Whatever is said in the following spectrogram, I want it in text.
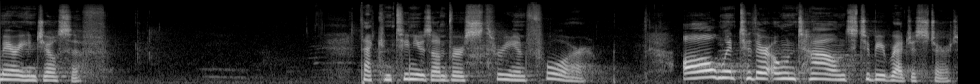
Mary and Joseph. That continues on verse 3 and 4. All went to their own towns to be registered.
